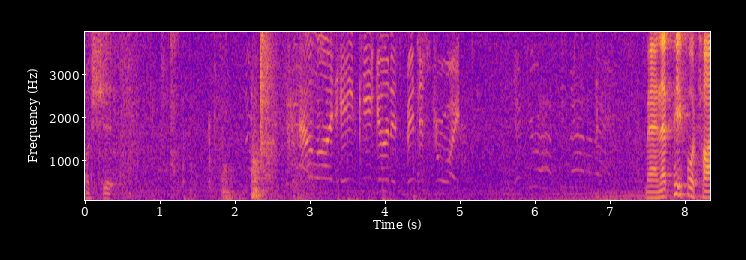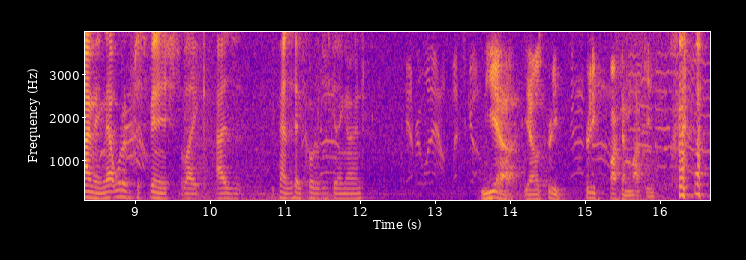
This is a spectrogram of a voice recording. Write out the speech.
Oh shit. Allied AT gun has been destroyed. Man, that P4 timing, that would have just finished like as Panzer headquarters was getting owned. Everyone out. Let's go. Yeah, yeah, I was pretty, pretty fucking lucky.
